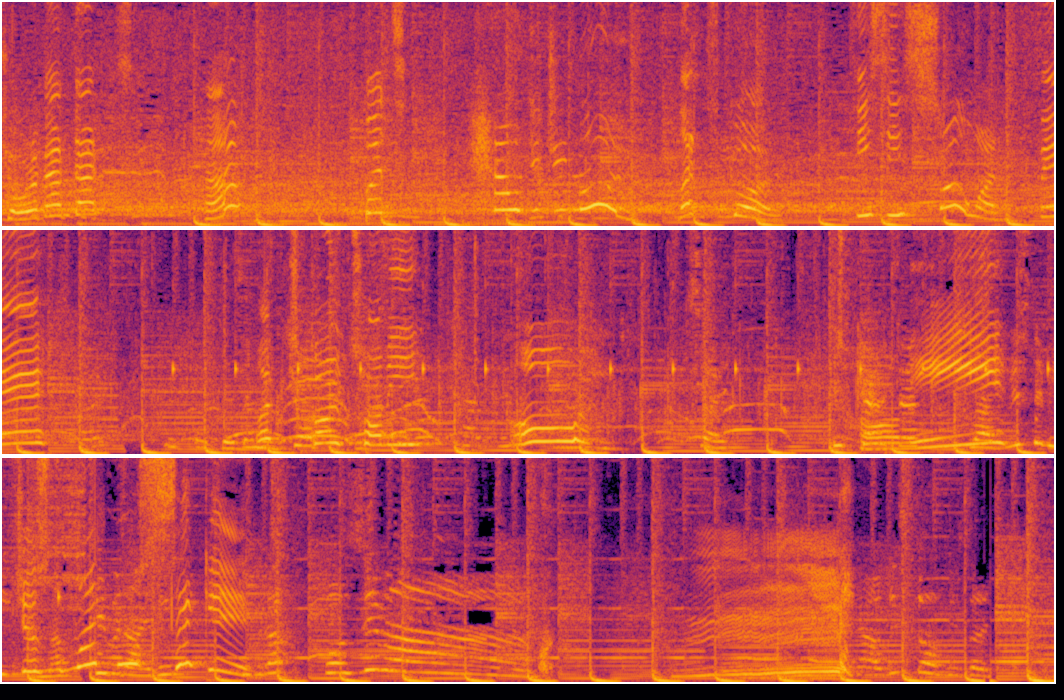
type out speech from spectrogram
sure about that? Huh? But how did you know? Let's go. This is so unfair. Let's go, Tommy. Oh, So, Tommy. Just one more second. For Zima! Mm. Now, this dog is gonna.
